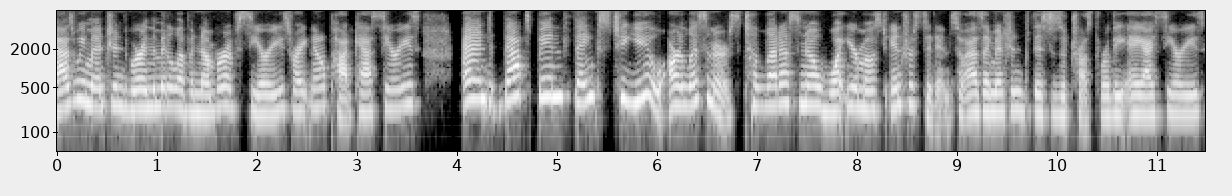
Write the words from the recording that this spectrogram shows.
As we mentioned, we're in the middle of a number of series right now, podcast series. And that's been thanks to you, our listeners, to let us know what you're most interested in. So, as I mentioned, this is a trustworthy AI series.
